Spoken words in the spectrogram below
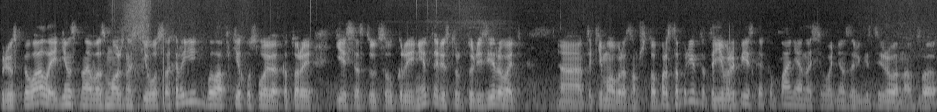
преуспевало. Единственная возможность его сохранить была в тех условиях, которые есть остаются в Украине, это реструктуризировать э, таким образом, что Простопринт это европейская компания, она сегодня зарегистрирована в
